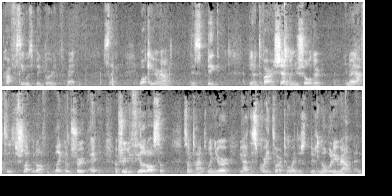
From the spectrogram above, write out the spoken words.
Prophecy was a big burden. Right. It's like walking around this big you know, Devar Hashem on your shoulder, and Right. you have to schlep it off. Like I'm sure, I, I'm sure you feel it also sometimes when you're you have this great tour Torah and there's there's nobody around and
